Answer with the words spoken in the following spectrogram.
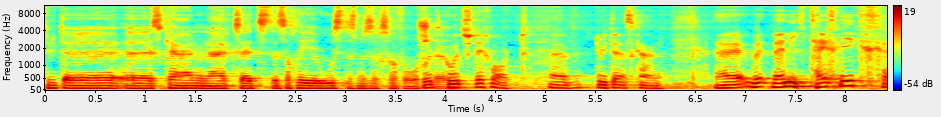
3D-Scan und er sieht es dann so ein bisschen aus, dass man sich so vorstellt. Gut, gutes Stichwort. Äh, 3D-Scan. Äh, wel- welche Technik, hast du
